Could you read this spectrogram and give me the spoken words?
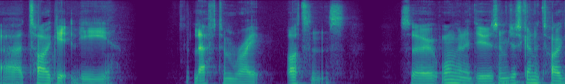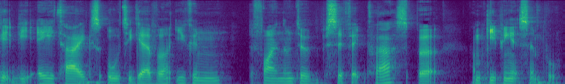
uh, target the left and right buttons. So what I'm going to do is I'm just going to target the A tags altogether. You can define them to a specific class, but I'm keeping it simple.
